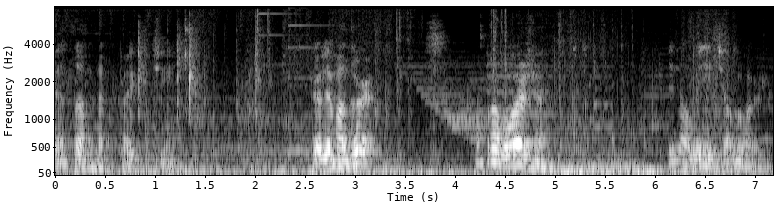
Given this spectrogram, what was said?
Tentamos, né? Vai que tinha. Quer o elevador? Vamos pra loja. Finalmente a loja.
